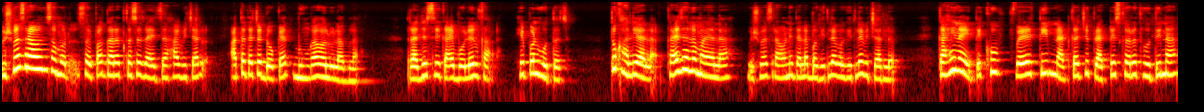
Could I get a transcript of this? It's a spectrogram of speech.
विश्वासरावांसमोर स्वयंपाकघरात कसं जायचं हा विचार आता त्याच्या डोक्यात भुंगा घालू लागला. राजश्री काय बोलेल का? हे पण होतंच. तो खाली आला. काय झालं मायाला? विश्वासरावाने त्याला बघितल्या बघितल्या विचारलं. काही नाही ते खूप वेळ ती नाटकाची प्रॅक्टिस करत होती ना?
